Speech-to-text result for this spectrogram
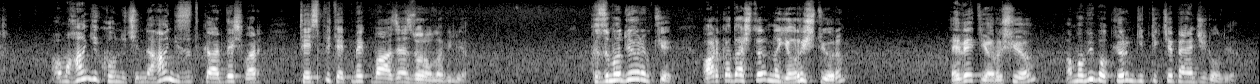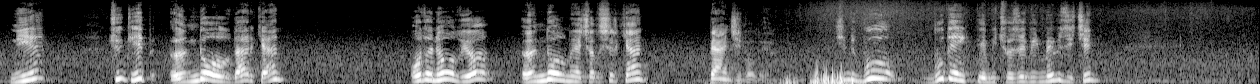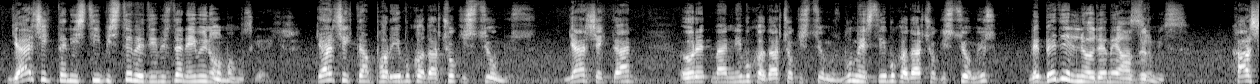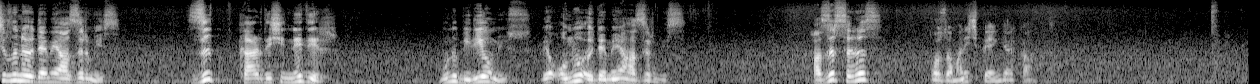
Ama hangi konu içinde hangi zıt kardeş var tespit etmek bazen zor olabiliyor. Kızıma diyorum ki arkadaşlarımla yarış diyorum. Evet yarışıyor ama bir bakıyorum gittikçe bencil oluyor. Niye? Çünkü hep önde ol derken o da ne oluyor? Önde olmaya çalışırken bencil oluyor. Şimdi bu bu denklemi çözebilmemiz için gerçekten isteyip istemediğimizden emin olmamız gerekir. Gerçekten parayı bu kadar çok istiyor muyuz? Gerçekten öğretmenliği bu kadar çok istiyor muyuz? Bu mesleği bu kadar çok istiyor muyuz? Ve bedelini ödemeye hazır mıyız? Karşılığını ödemeye hazır mıyız? Zıt kardeşi nedir? Bunu biliyor muyuz? Ve onu ödemeye hazır mıyız? Hazırsanız o zaman hiçbir engel kalmaz.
